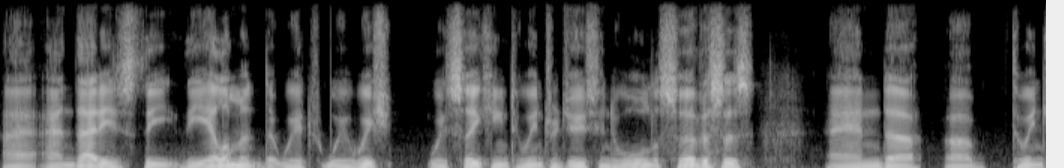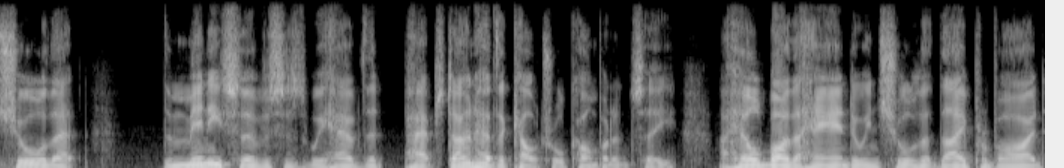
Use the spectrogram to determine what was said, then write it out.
uh, and that is the, the element that we're, we wish, we're seeking to introduce into all the services, and uh, to ensure that the many services we have that perhaps don't have the cultural competency are held by the hand to ensure that they provide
